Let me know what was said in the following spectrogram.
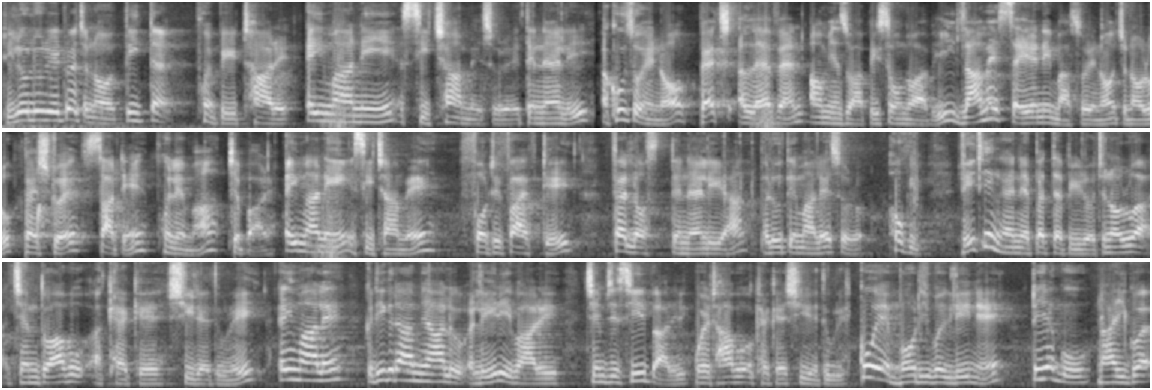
ဒီလိုလူတွေအတွက်ကျွန်တော်တီးတက်ဖွင့်ပေးထားတဲ့အိမ်မာနေရင်အစီချမယ်ဆိုတဲ့တင်တန်းလေးအခုဆိုရင်တော့ batch 11အောင်မြင်စွာပြီးဆုံးသွားပြီလာမယ့်10ရက်နေ့မှာဆိုရင်တော့ကျွန်တော်တို့ batch 12စတင်ဖွင့်လှစ်မှာဖြစ်ပါတယ်အိမ်မာနေရင်အစီချမယ် 45 day fat loss တင်တန်းလေးอ่ะဘယ်လိုတင်မှာလဲဆိုတော့ဟုတ်ပြီလေ့ကျင့်ခန်းနဲ့ပတ်သက်ပြီးတော့ကျွန်တော်တို့က gym သွားဖို့အခက်အခဲရှိတဲ့သူတွေအိမ်မှာလည်းကတိကတာများလို့အလေးတွေပါတွေ gym ပစ္စည်းပါတွေဝယ်ထားဖို့အခက်အခဲရှိတဲ့သူတွေကိုယ့်ရဲ့ body weight လေးနဲ့တရက်ကိုနိုင်ခွက်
